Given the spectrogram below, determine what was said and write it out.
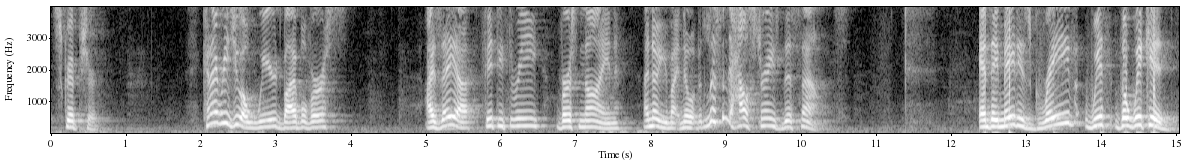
Scripture. Can I read you a weird Bible verse? Isaiah 53, verse 9. I know you might know it, but listen to how strange this sounds. And they made his grave with the wicked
